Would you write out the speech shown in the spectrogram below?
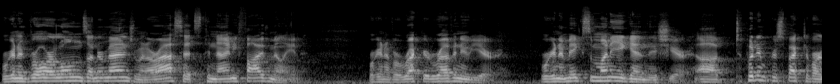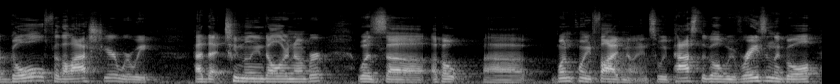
We're going to grow our loans under management, our assets, to 95 million. We're going to have a record revenue year. We're going to make some money again this year. Uh, to put in perspective, our goal for the last year, where we had that $2 million number, was uh, about uh, 1.5 million. So we passed the goal, we've raised the goal,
